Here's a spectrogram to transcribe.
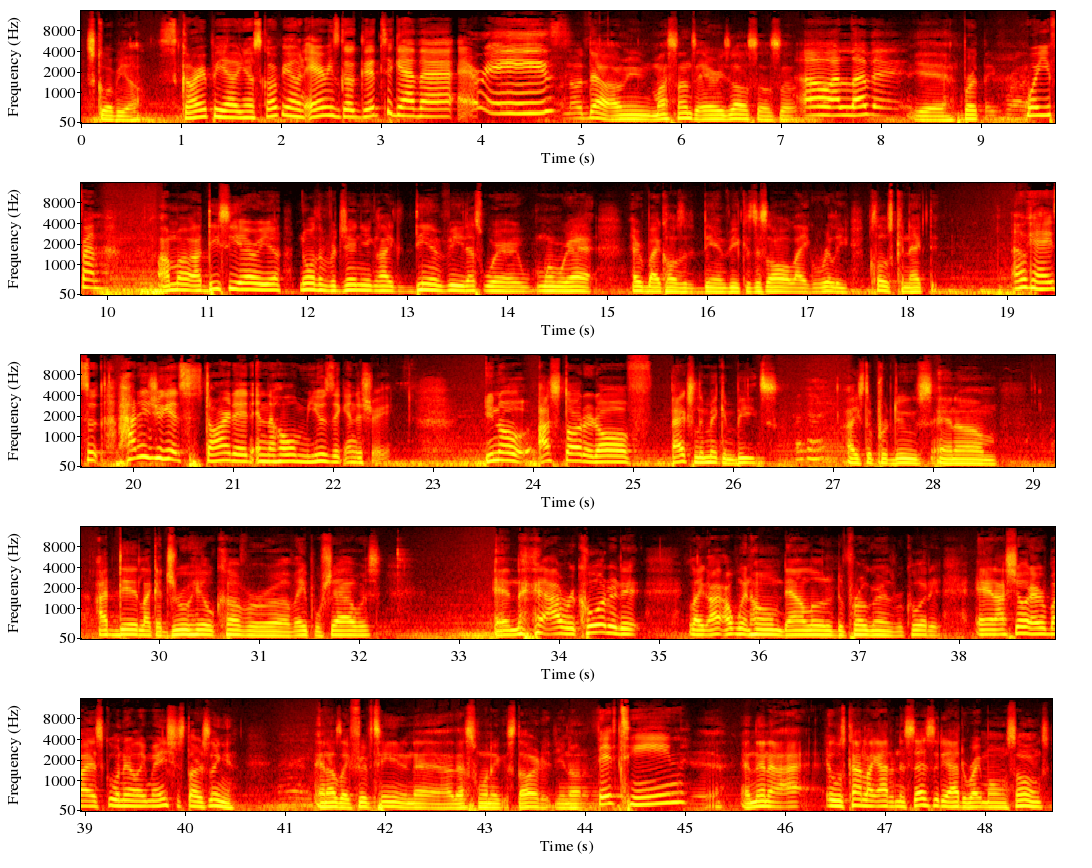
Scorpio. Scorpio. You know, Scorpio and Aries go good together. Aries. No doubt. I mean, my son's Aries also, so Oh, I love it. yeah, birthday Friday. Where are you from? I'm a, a DC area, Northern Virginia, like DMV. That's where when we're at, everybody calls it the DMV because it's all like really close connected. Okay, so how did you get started in the whole music industry? You know, I started off actually making beats. Okay. I used to produce, and um, I did like a Dru Hill cover of April Showers, and I recorded it. Like I, I went home, downloaded the programs, recorded, and I showed everybody at school, and they're like, "Man, you should start singing." And I was like 15, and that, that's when it started. You know what I mean? 15? Yeah. And then I, it was kind of like out of necessity. I had to write my own songs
